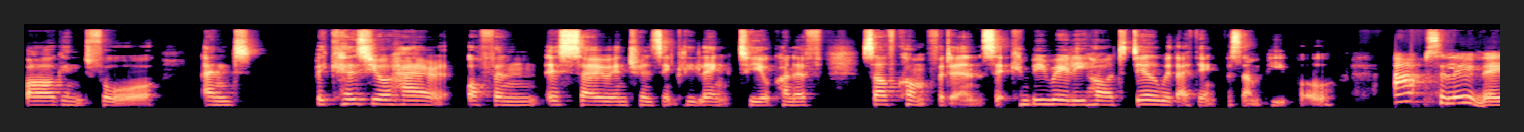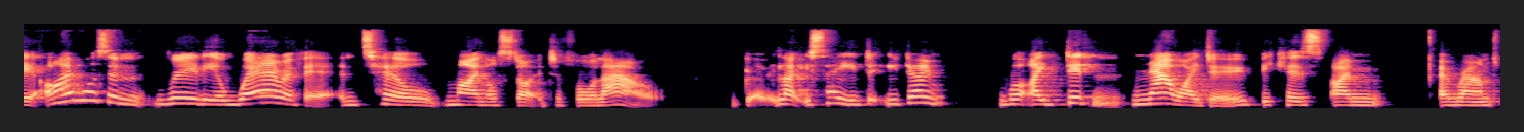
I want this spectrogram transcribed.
bargained for. And because your hair often is so intrinsically linked to your kind of self confidence, it can be really hard to deal with, I think, for some people. Absolutely. I wasn't really aware of it until mine all started to fall out. Like you say, you, you don't, well, I didn't. Now I do because I'm around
